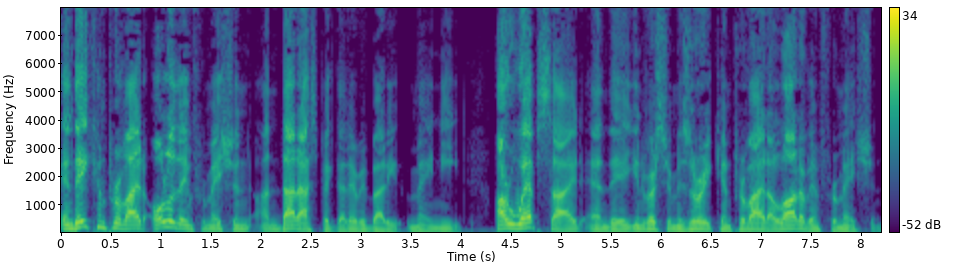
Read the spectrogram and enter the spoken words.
and they can provide all of the information on that aspect that everybody may need. Our website and the University of Missouri can provide a lot of information.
